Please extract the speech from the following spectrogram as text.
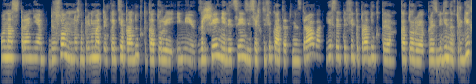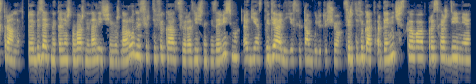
у нас в стране. Безусловно, нужно принимать только те продукты, которые имеют разрешение, лицензии, сертификаты от Минздрава. Если это фитопродукты, которые произведены в других странах, то обязательно, конечно, важно наличие международной сертификации различных независимых агентств. В идеале, если там будет еще сертификат органического происхождения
